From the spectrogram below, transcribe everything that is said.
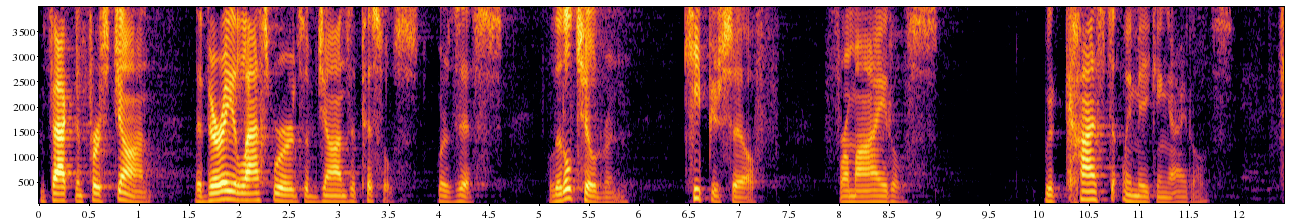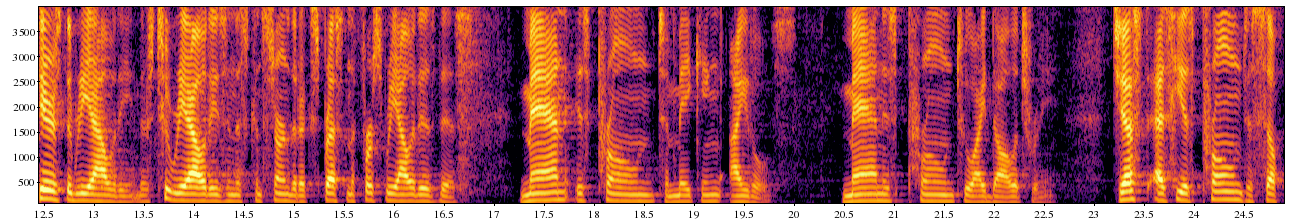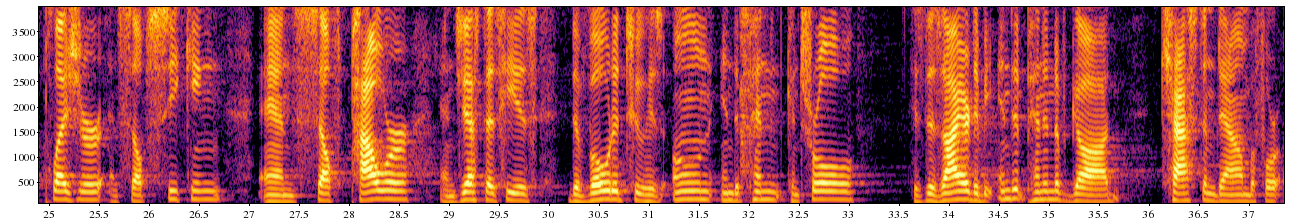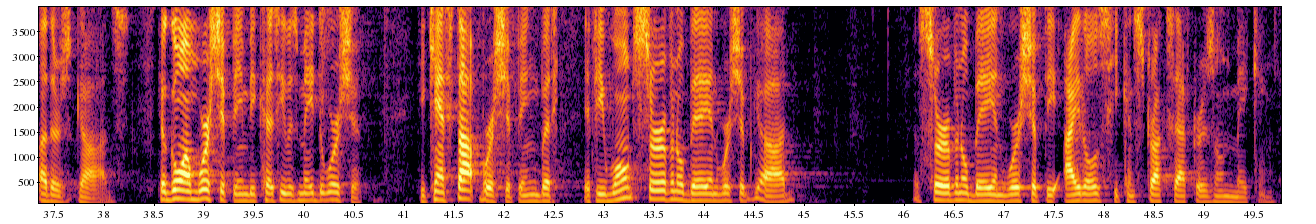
In fact, in 1 John, the very last words of John's epistles were this Little children, keep yourself from idols. We're constantly making idols. Here's the reality. There's two realities in this concern that are expressed, and the first reality is this man is prone to making idols, man is prone to idolatry. Just as he is prone to self pleasure and self seeking and self power, and just as he is devoted to his own independent control, his desire to be independent of God cast him down before others' gods. He'll go on worshiping because he was made to worship. He can't stop worshiping, but if he won't serve and obey and worship God, he'll serve and obey and worship the idols he constructs after his own making.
